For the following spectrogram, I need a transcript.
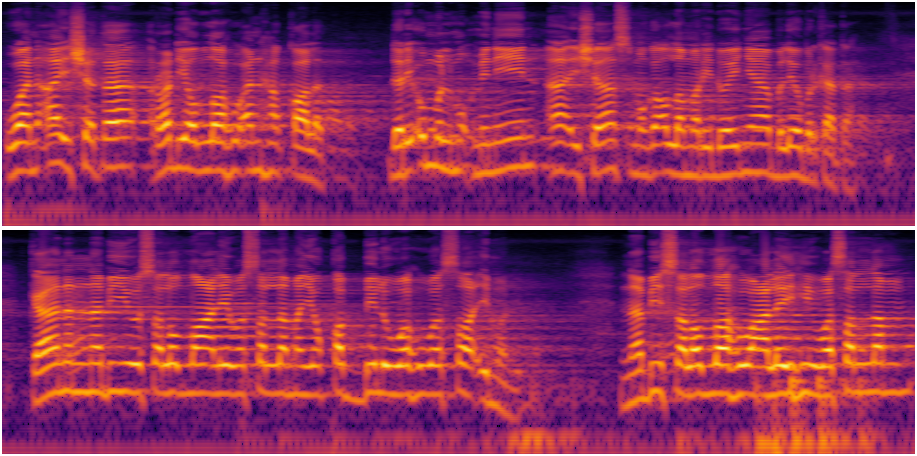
wa an Aisyah radhiyallahu anha qalat dari Ummul Mukminin Aisyah semoga Allah meridhoinya beliau berkata Kana an-nabiy sallallahu alaihi wasallam yuqabbilu wa huwa sha'imun Nabi sallallahu alaihi wasallam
